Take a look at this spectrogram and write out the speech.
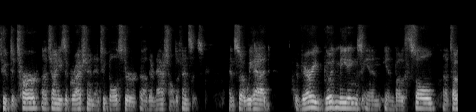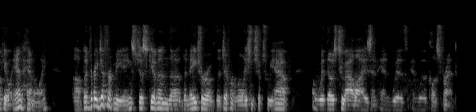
to deter uh, Chinese aggression and to bolster uh, their national defenses. And so we had very good meetings in, in both Seoul, uh, Tokyo, and Hanoi. uh, but very different meetings, just given the, the nature of the different relationships we have with those two allies and, and with and with a close friend.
